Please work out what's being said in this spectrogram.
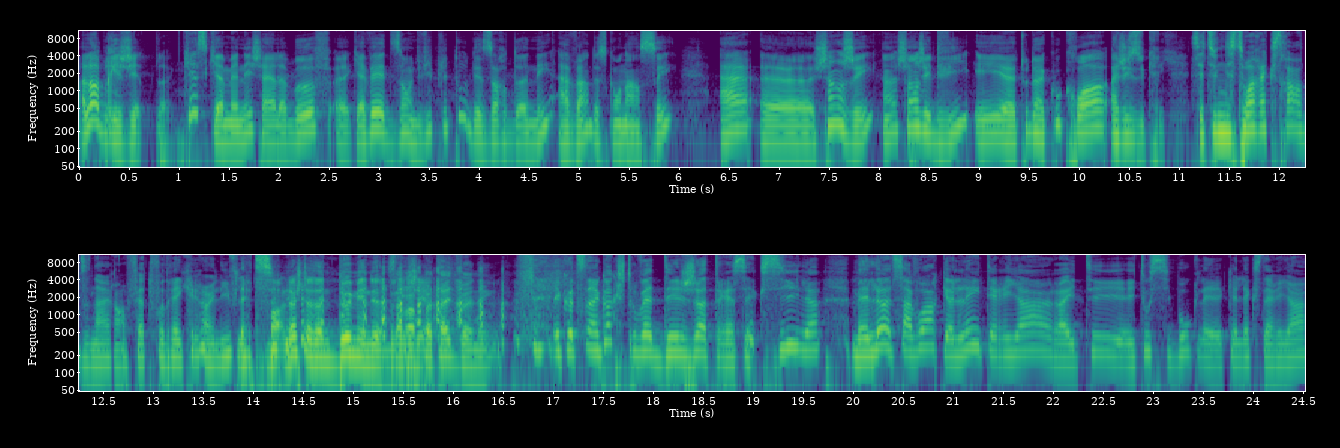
Alors, Brigitte, qu'est-ce qui a mené Shia LaBeouf, euh, qui avait, disons, une vie plutôt désordonnée avant de ce qu'on en sait, à euh, changer, hein, changer de vie et euh, tout d'un coup croire à Jésus-Christ? C'est une histoire extraordinaire, en fait. Il faudrait écrire un livre là-dessus. Bon, là, je te donne deux minutes, Ça va peut-être venir. Écoute, c'est un gars que je trouvais déjà très sexy, là. Mais là, de savoir que l'intérieur a été est aussi beau que l'extérieur,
